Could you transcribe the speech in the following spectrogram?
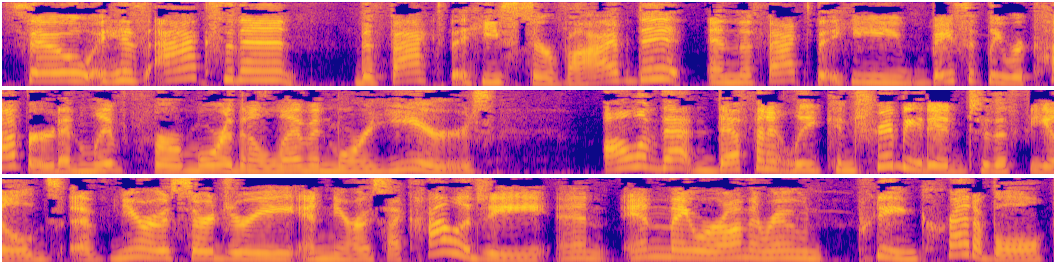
So his accident, the fact that he survived it, and the fact that he basically recovered and lived for more than 11 more years, all of that definitely contributed to the fields of neurosurgery and neuropsychology, and, and they were on their own pretty incredible.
